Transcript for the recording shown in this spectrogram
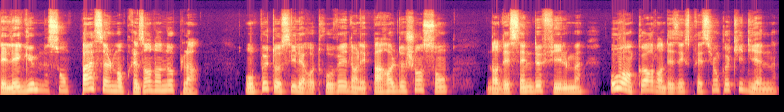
Les légumes ne sont pas seulement présents dans nos plats. On peut aussi les retrouver dans les paroles de chansons, dans des scènes de films ou encore dans des expressions quotidiennes.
